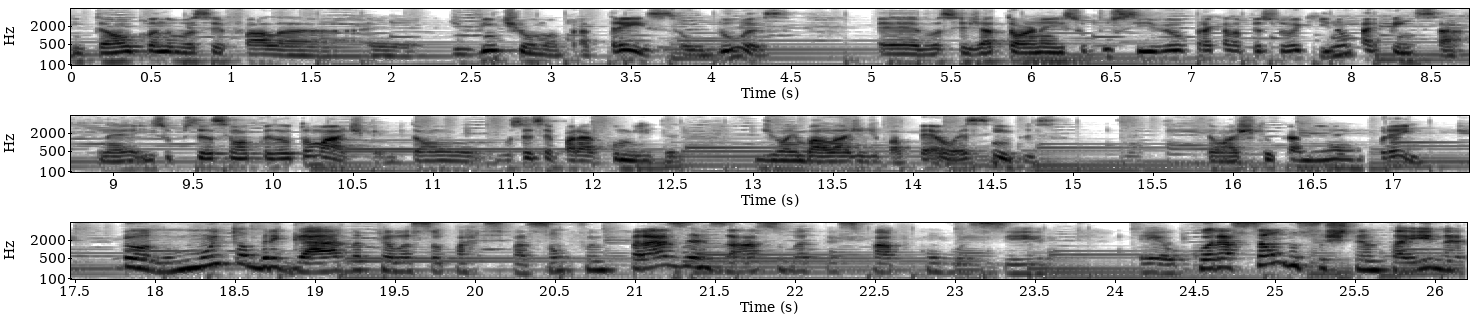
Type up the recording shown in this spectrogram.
Então, quando você fala é, de 21 para 3 ou 2, é, você já torna isso possível para aquela pessoa que não vai pensar, né? Isso precisa ser uma coisa automática. Então, você separar a comida de uma embalagem de papel é simples. Então, acho que o caminho é por aí. Bruno, muito obrigada pela sua participação. Foi um prazerzaço bater esse papo com você. É, o coração do Sustenta aí, né?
